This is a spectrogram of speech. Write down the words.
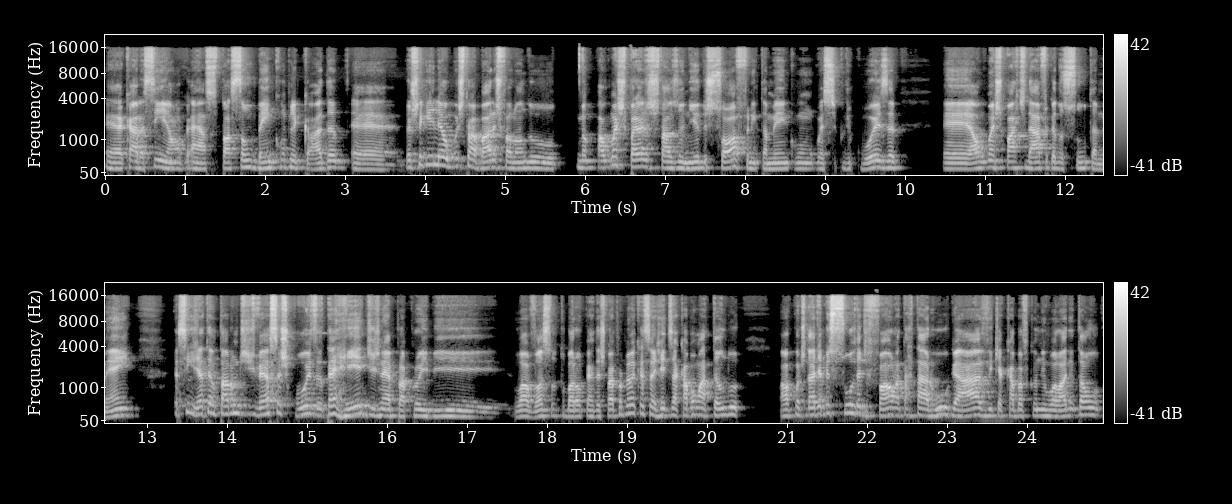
É, cara, sim, é uma, é uma situação bem complicada. É, eu cheguei a ler alguns trabalhos falando. Algumas praias dos Estados Unidos sofrem também com, com esse tipo de coisa, é, algumas partes da África do Sul também. Assim, já tentaram de diversas coisas, até redes, né, para proibir o avanço do tubarão perto das praias. O problema é que essas redes acabam matando uma quantidade absurda de fauna, tartaruga, ave que acaba ficando enrolada. Então,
